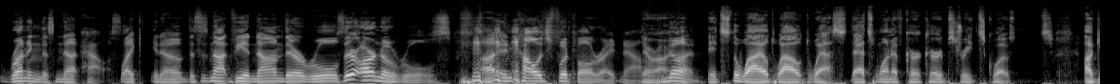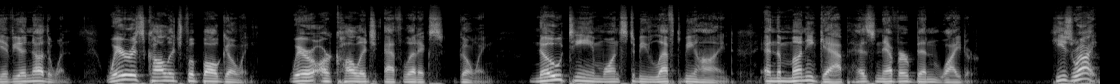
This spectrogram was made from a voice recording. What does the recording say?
running this nut house. Like you know, this is not Vietnam. There are rules. There are no rules uh, in college football right now. There are none. It's the wild, wild west. That's one of Kirk Herbstreit's quotes. I'll give you another one. Where is college football going? Where are college athletics going? No team wants to be left behind, and the money gap has never been wider. He's right.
